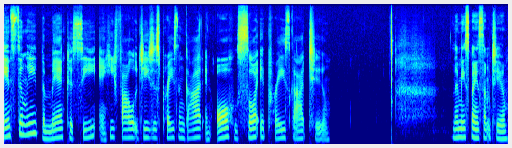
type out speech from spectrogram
Instantly, the man could see, and he followed Jesus, praising God, and all who saw it praised God too. Let me explain something to you.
